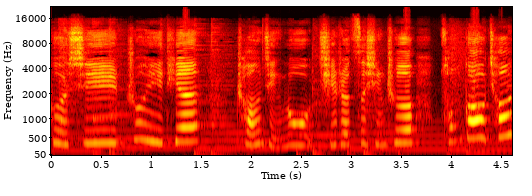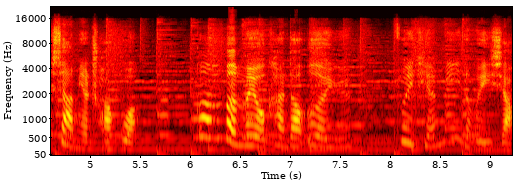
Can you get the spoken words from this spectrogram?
可惜这一天，长颈鹿骑着自行车从高跷下面穿过，根本没有看到鳄鱼最甜蜜的微笑。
